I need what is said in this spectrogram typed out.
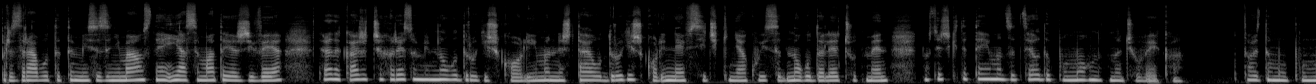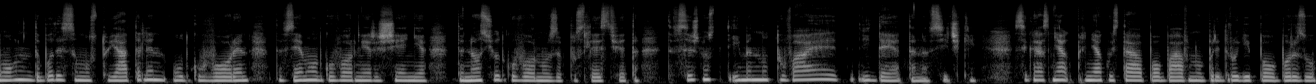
през работата ми се занимавам с нея и аз самата я живея, трябва да кажа, че харесвам и много други школи. Има неща от други школи, не всички, някои са много далеч от мен, но всичките те имат за цел да помогнат на човека т.е. да му помогнат да бъде самостоятелен, отговорен, да взема отговорни решения, да носи отговорност за последствията. Да всъщност именно това е идеята на всички. Сега при някой става по-бавно, при други по-бързо,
